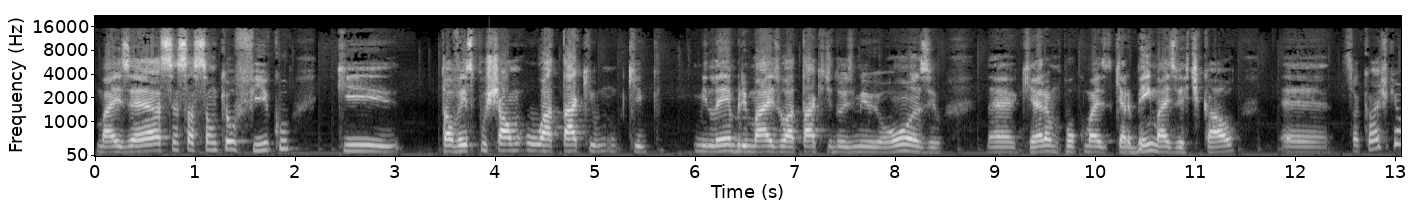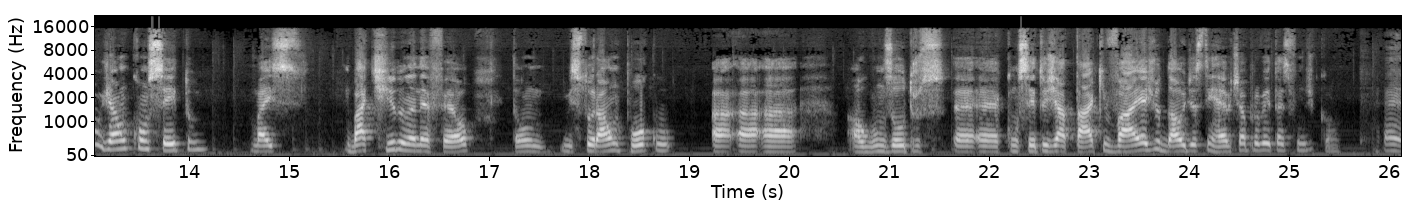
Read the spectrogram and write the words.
mas é a sensação que eu fico que talvez puxar o ataque que me lembre mais o ataque de 2011, né, que era um pouco mais, que era bem mais vertical. É, só que eu acho que já é um conceito mais batido na NFL. Então, misturar um pouco a, a, a alguns outros é, é, conceitos de ataque vai ajudar o Justin Herbert a aproveitar esse fundo de campo. É,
